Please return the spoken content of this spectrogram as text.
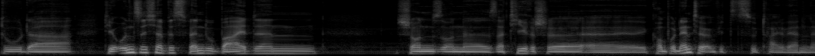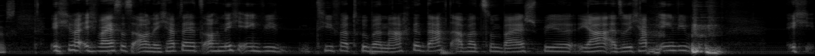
du da dir unsicher bist, wenn du beiden schon so eine satirische äh, Komponente irgendwie zuteil werden lässt. Ich, ich weiß es auch nicht. Ich habe da jetzt auch nicht irgendwie tiefer drüber nachgedacht, aber zum Beispiel, ja, also ich habe irgendwie, ich,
